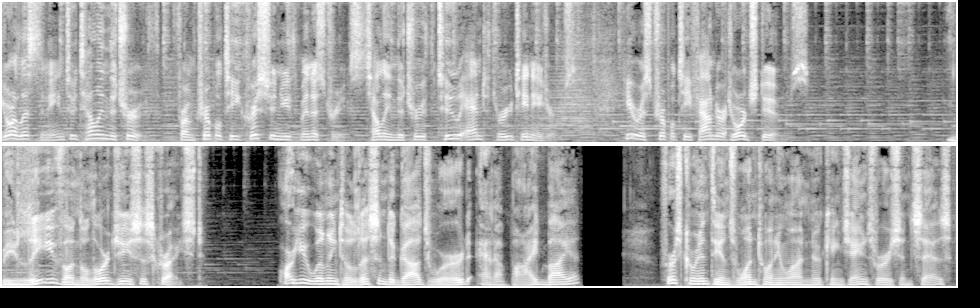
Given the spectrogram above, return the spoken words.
You're listening to Telling the Truth from Triple T Christian Youth Ministries, telling the truth to and through teenagers. Here is Triple T founder George Dooms. Believe on the Lord Jesus Christ. Are you willing to listen to God's word and abide by it? 1 Corinthians 1:21 New King James Version says,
